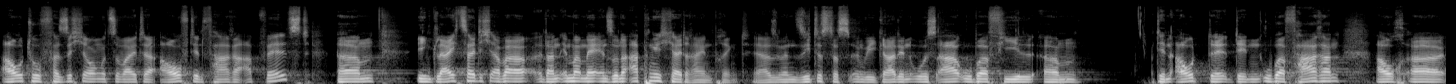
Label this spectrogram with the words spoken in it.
Auto, Versicherung und so weiter auf den Fahrer abwälzt. Ähm, ihn gleichzeitig aber dann immer mehr in so eine Abhängigkeit reinbringt. Ja, also man sieht es, dass irgendwie gerade in den USA Uber viel ähm, den, den Uber-Fahrern auch äh,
